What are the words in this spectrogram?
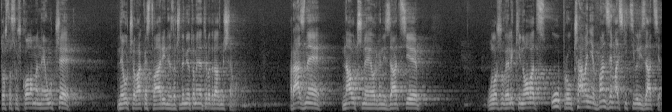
To što se u školama ne uče, ne uče ovakve stvari, ne znači da mi o tome ne treba da razmišljamo. Razne naučne organizacije ulažu veliki novac u proučavanje vanzemaljskih civilizacija.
